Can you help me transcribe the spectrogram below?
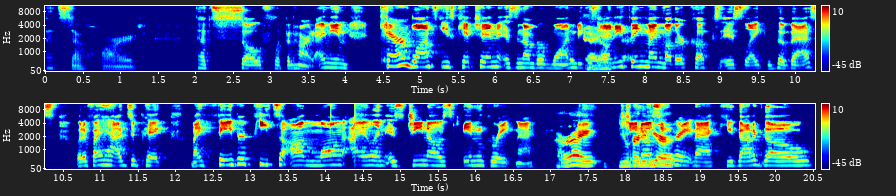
that's so hard. That's so flippin' hard. I mean, Karen Blonsky's kitchen is number one because Okay, okay. anything my mother cooks is like the best. But if I had to pick, my favorite pizza on Long Island is Gino's in Great Neck. All right. You heard it Gino's in here. Great Neck. You gotta go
